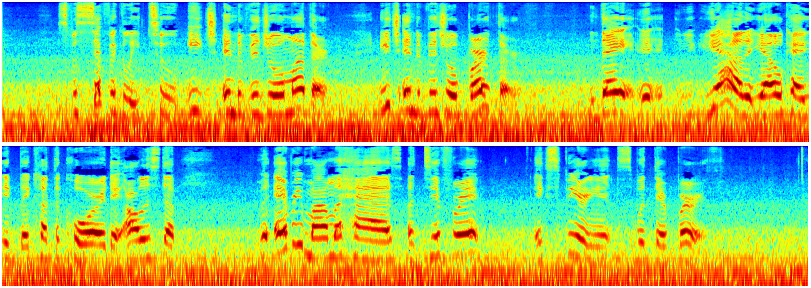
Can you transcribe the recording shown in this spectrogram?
specifically to each individual mother, each individual birther. They, it, yeah, yeah, okay, they cut the cord, they all this stuff. But every mama has a different experience with their birth.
